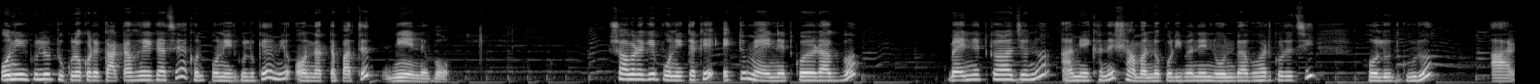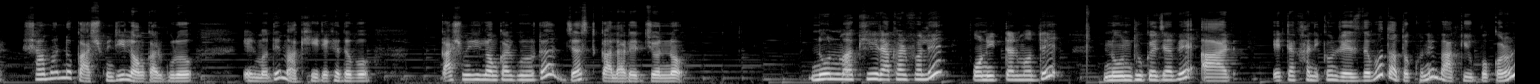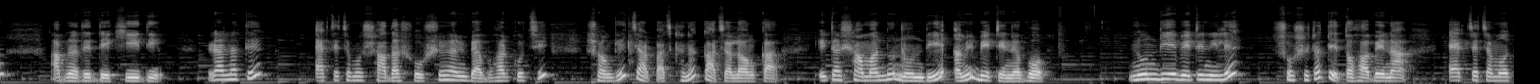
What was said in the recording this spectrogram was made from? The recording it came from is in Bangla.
পনিরগুলো টুকরো করে কাটা হয়ে গেছে, এখন পনিরগুলোকে আমি অন্য একটা পাত্রে নিয়ে নেব। সবার আগে পনিরটাকে একটু ম্যারিনেট করে রাখব। ম্যারিনেট করার জন্য আমি এখানে সামান্য পরিমাণে নুন ব্যবহার করেছি, হলুদ গুঁড়ো আর সামান্য কাশ্মীরি লঙ্কার গুঁড়ো এর মধ্যে মাখিয়ে রেখে দেবো। কাশ্মীরি লঙ্কার গুঁড়োটা জাস্ট কালারের জন্য। নুন মাখিয়ে রাখার ফলে পনিরটার মধ্যে নুন ঢুকে যাবে আর এটা খানিক্ষণ রেস্ট দেবো, ততক্ষণে বাকি উপকরণ আপনাদের দেখিয়ে দিই। রান্নাতে এক চা চামচ সাদা সর্ষে আমি ব্যবহার করছি, সঙ্গে চার পাঁচখানা কাঁচা লঙ্কা। এটা সামান্য নুন দিয়ে আমি বেটে নেব। নুন দিয়ে বেটে নিলে সর্ষেটা তেতো হবে না। এক চা চামচ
